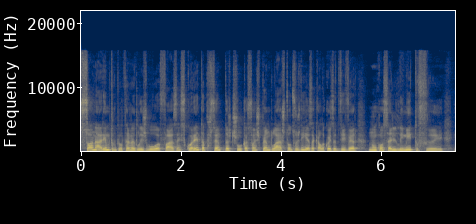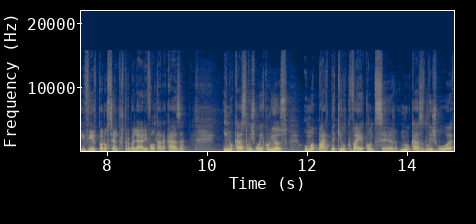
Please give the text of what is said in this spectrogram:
Só na área metropolitana de Lisboa fazem-se 40% das deslocações pendulares todos os dias, aquela coisa de viver num conselho limítrofe e, e vir para o centro trabalhar e voltar a casa. E no caso de Lisboa é curioso, uma parte daquilo que vai acontecer, no caso de Lisboa,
